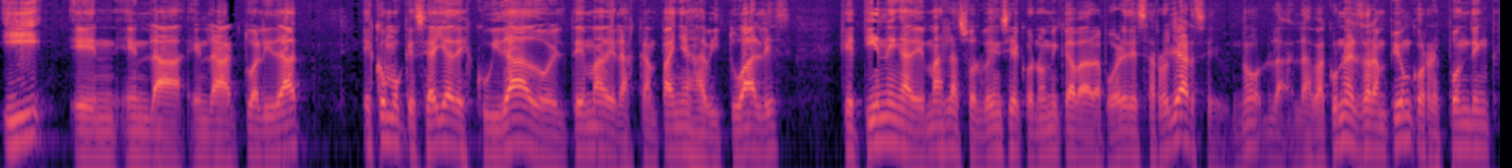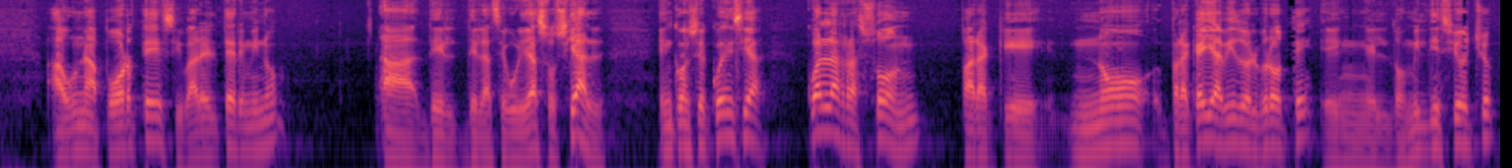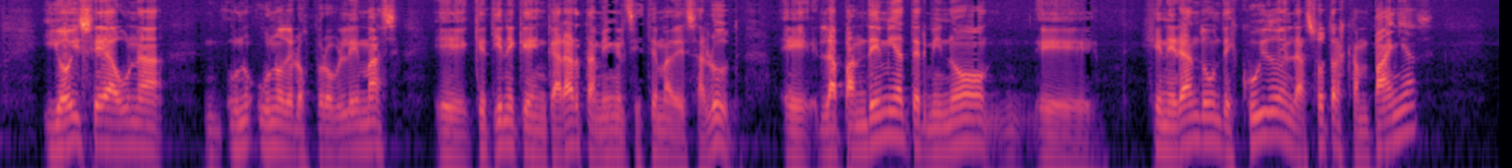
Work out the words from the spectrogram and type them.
Y en, la, en la actualidad es como que se haya descuidado el tema de las campañas habituales que tienen además la solvencia económica para poder desarrollarse. ¿no? las vacunas del sarampión corresponden a un aporte, si vale el término, de, la seguridad social. En consecuencia, ¿cuál es la razón para que, no, para que haya habido el brote en el 2018 y hoy sea una, uno de los problemas eh, que tiene que encarar también el sistema de salud? Eh, ¿la pandemia terminó eh, generando un descuido en las otras campañas?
